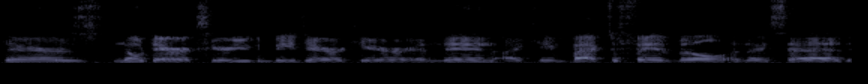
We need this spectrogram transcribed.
there's no Derek's here. You can be Derek here. And then I came back to Fayetteville, and they said,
